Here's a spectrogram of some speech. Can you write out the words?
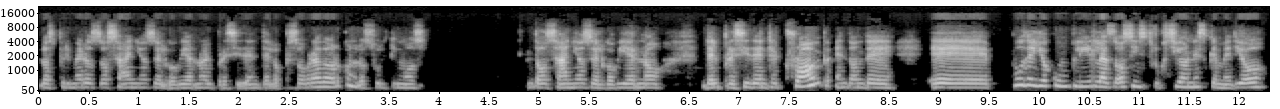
los primeros dos años del gobierno del presidente López Obrador, con los últimos dos años del gobierno del presidente Trump, en donde eh, pude yo cumplir las dos instrucciones que me dio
